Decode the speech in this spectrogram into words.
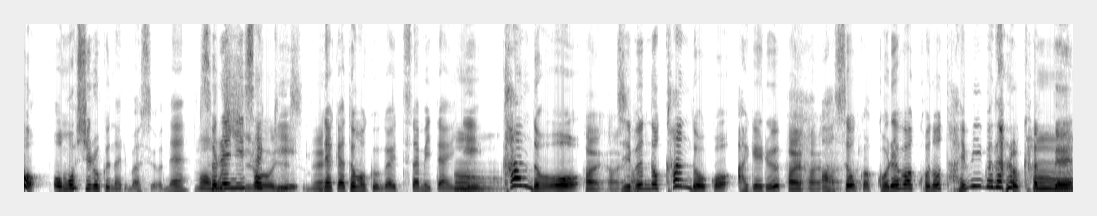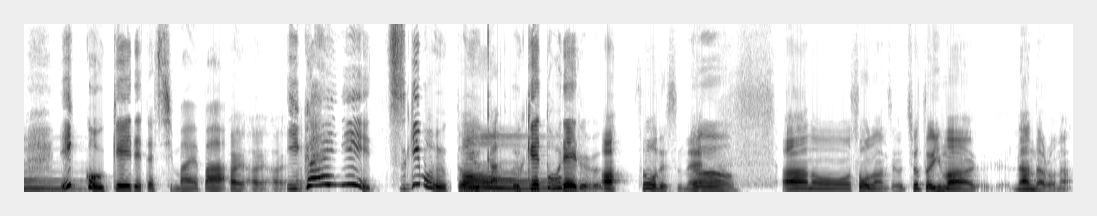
と面白くなりますよね。まあ、それにさっき、ね、なんかともくんが言ってたみたいに、うん、感度を、はいはいはい、自分の感度をこう上げる、はいはいはいはい、あそうかこれはこのタイミングなのかって一個受け入れてしまえば、はいはいはいはい、意外に次もというか受け取れる。あそうですね、うん、あのそうなんですよ。ちょっと今なんだろうな。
